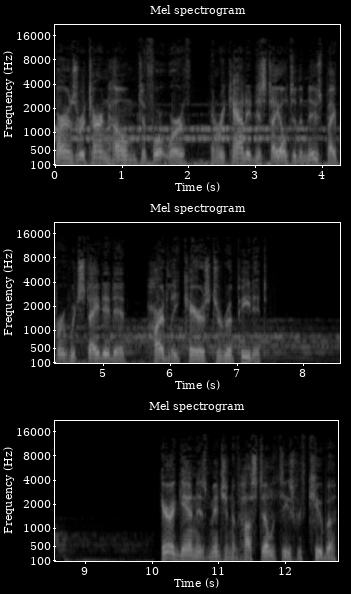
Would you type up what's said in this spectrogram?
Burns returned home to Fort Worth and recounted his tale to the newspaper, which stated it hardly cares to repeat it. Here again is mention of hostilities with Cuba,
